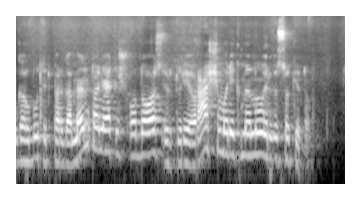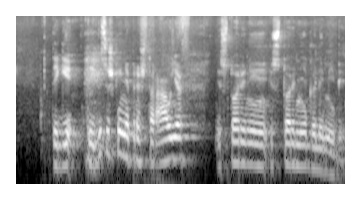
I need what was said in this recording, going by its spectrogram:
galbūt ir pergamento net iš odos, ir turėjo rašymo reikmenų ir viso kito. Taigi tai visiškai neprieštarauja istoriniai, istoriniai galimybei.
